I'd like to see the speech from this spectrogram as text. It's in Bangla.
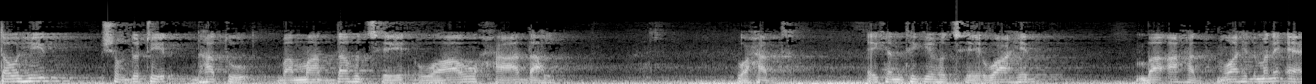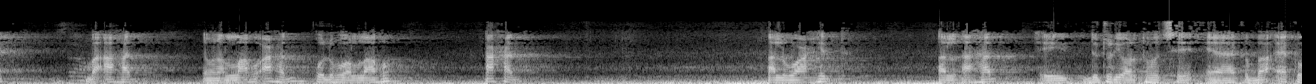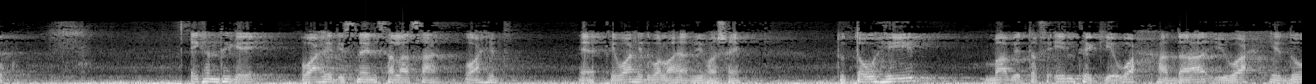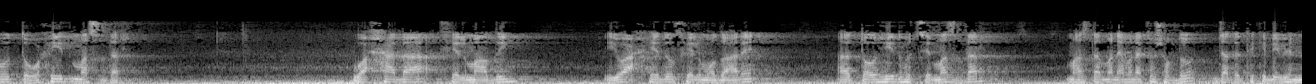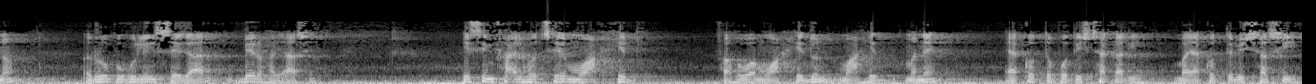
তৌহিদ শব্দটির ধাতু বা মাদ্দা হচ্ছে ওয়াও, হা, দাল। ওয়াহাদ। এখান থেকে হচ্ছে ওয়াহেদ বা আহাদ। ওয়াহেদ মানে এক বা আহাদ। যেমন আল্লাহ আহাদ কলহু আল্লাহ আহাদ। আল ওয়াহেদ আল আহাদ এই দুটোরই অর্থ হচ্ছে এক বা একক। এখান থেকে ওয়াহেদ ইসনাইন সালাসা, ওয়াহেদ। এককে ওয়াহেদ বলা হয় আরবি ভাষায়। তো তৌহিদ বাবে তফিল থেকে ওয়াহাদা তৌহিদ মাসদার। ওয়াহাদা ফিল মাদি ইউহিদ ফিল মোদারে তৌহিদ হচ্ছে মাসদার। মাসদার মানে এমন একটা শব্দ যাতে থেকে বিভিন্ন রূপগুলি সেগার বের হয়ে, আসে। ইসিম ফাইল হচ্ছে মোয়াহিদ, ফাহুয়া মোয়াহিদুন। মোয়াহিদ মানে একত্র প্রতিষ্ঠাকারী বা একত্রে বিশ্বাসী।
